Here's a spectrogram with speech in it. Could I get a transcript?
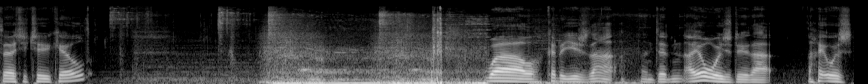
Thirty-two killed. Well, could have used that and didn't. I always do that. I always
